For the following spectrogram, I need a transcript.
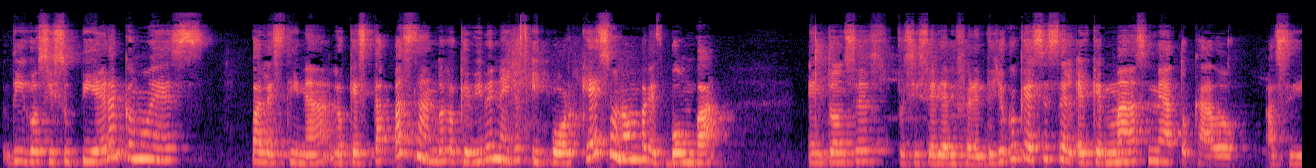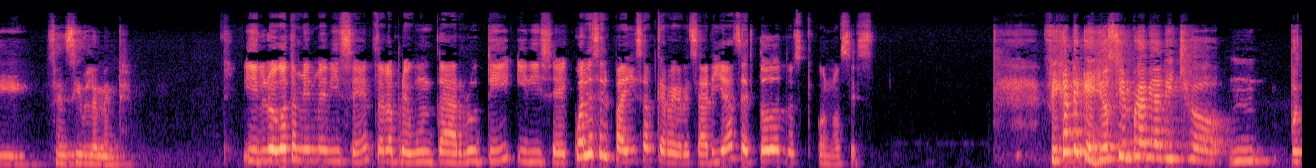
digo, si supieran cómo es Palestina, lo que está pasando, lo que viven ellos y por qué son hombres bomba, entonces, pues sí sería diferente. Yo creo que ese es el que más me ha tocado así sensiblemente. Y luego también me dice, está la pregunta a Ruti y dice, ¿cuál es el país al que regresarías de todos los que conoces? Fíjate que yo siempre había dicho, mm, pues,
